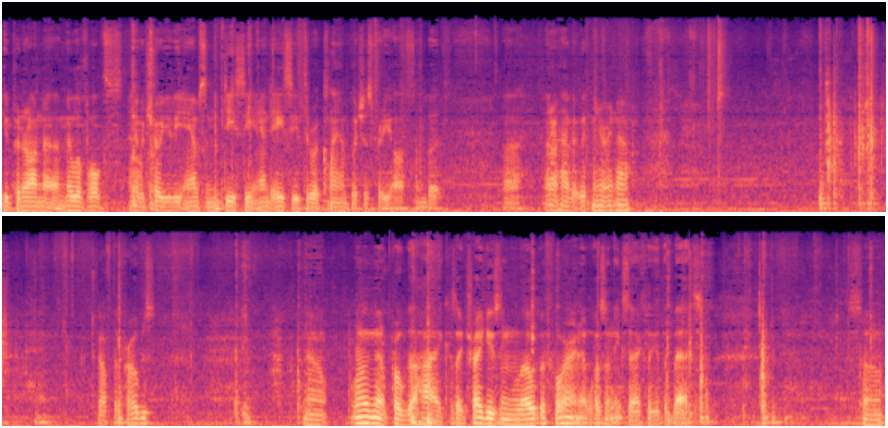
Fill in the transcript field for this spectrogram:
you'd put it on uh, millivolts, and it would show you the amps in DC and AC through a clamp, which is pretty awesome. But uh, I don't have it with me right now. Off the probes. Now we're only going to probe the high because I tried using low before and it wasn't exactly the best. So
